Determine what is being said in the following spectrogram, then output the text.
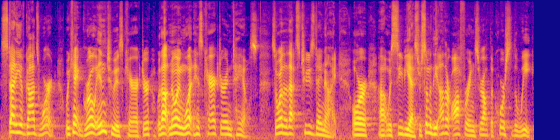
study of God's Word. We can't grow into His character without knowing what His character entails. So, whether that's Tuesday night or uh, with CBS or some of the other offerings throughout the course of the week,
